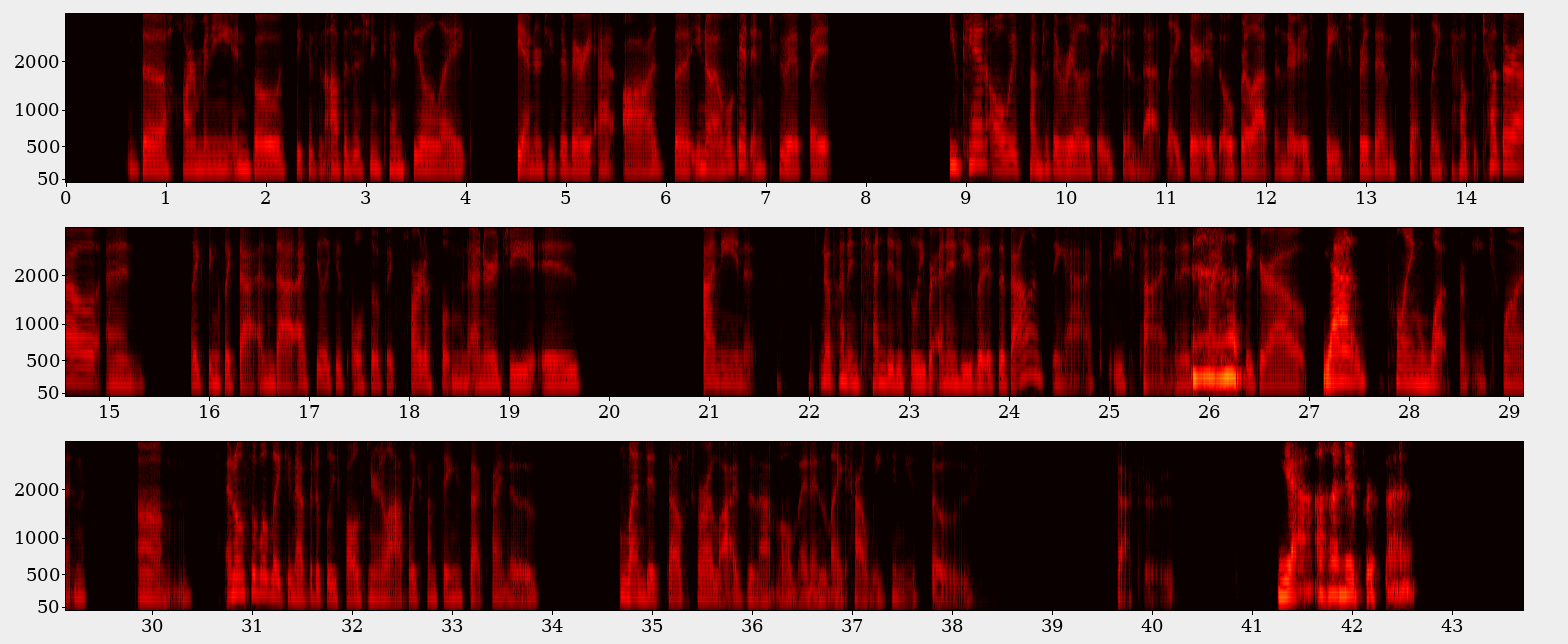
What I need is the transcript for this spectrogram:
the harmony in both because an opposition can feel like the energies are very at odds. But you know, and we'll get into it, but you can always come to the realization that like there is overlap and there is space for them to be- like to help each other out and like things like that. And that I feel like is also a big part of full moon energy is I mean, no pun intended with the Libra energy, but it's a balancing act each time and it's trying to figure out Yeah. pulling what from each one. Um and also what like inevitably falls in your lap, like some things that kind of lend itself to our lives in that moment and like how we can use those factors. Yeah, a hundred percent.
